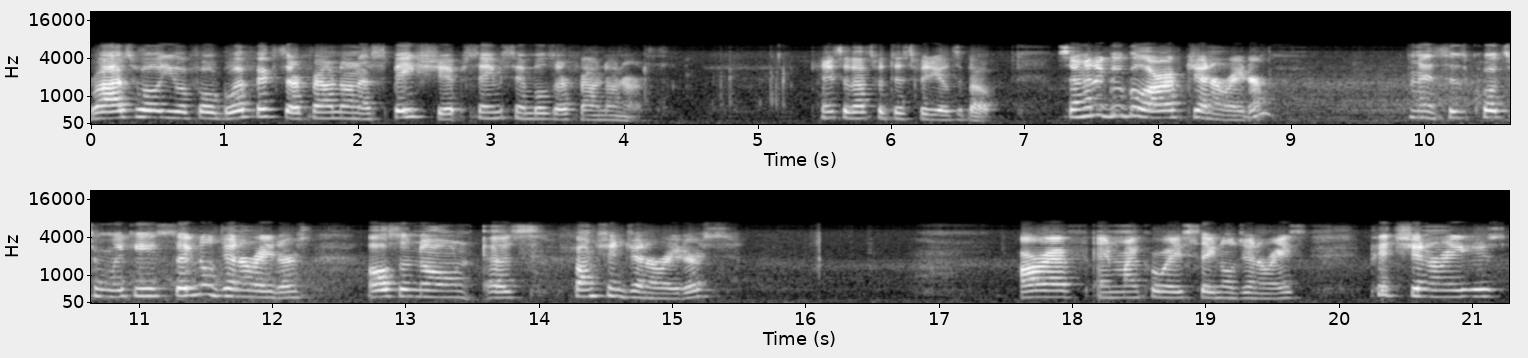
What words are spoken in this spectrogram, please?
Roswell UFO glyphics are found on a spaceship. Same symbols are found on Earth. Okay, so that's what this video is about. So I'm going to Google RF generator. And it says quotes from Wiki. Signal generators, also known as function generators, RF and microwave signal generators, pitch generators,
